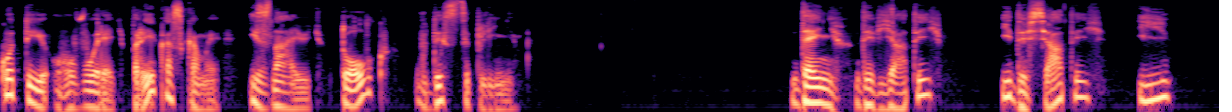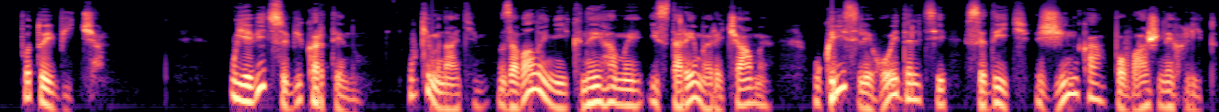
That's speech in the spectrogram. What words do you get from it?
коти говорять приказками і знають толк у дисципліні. День дев'ятий і десятий і потойбіччя. Уявіть собі картину. У кімнаті, заваленій книгами і старими речами, у кріслі гойдальці сидить жінка поважних літ.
